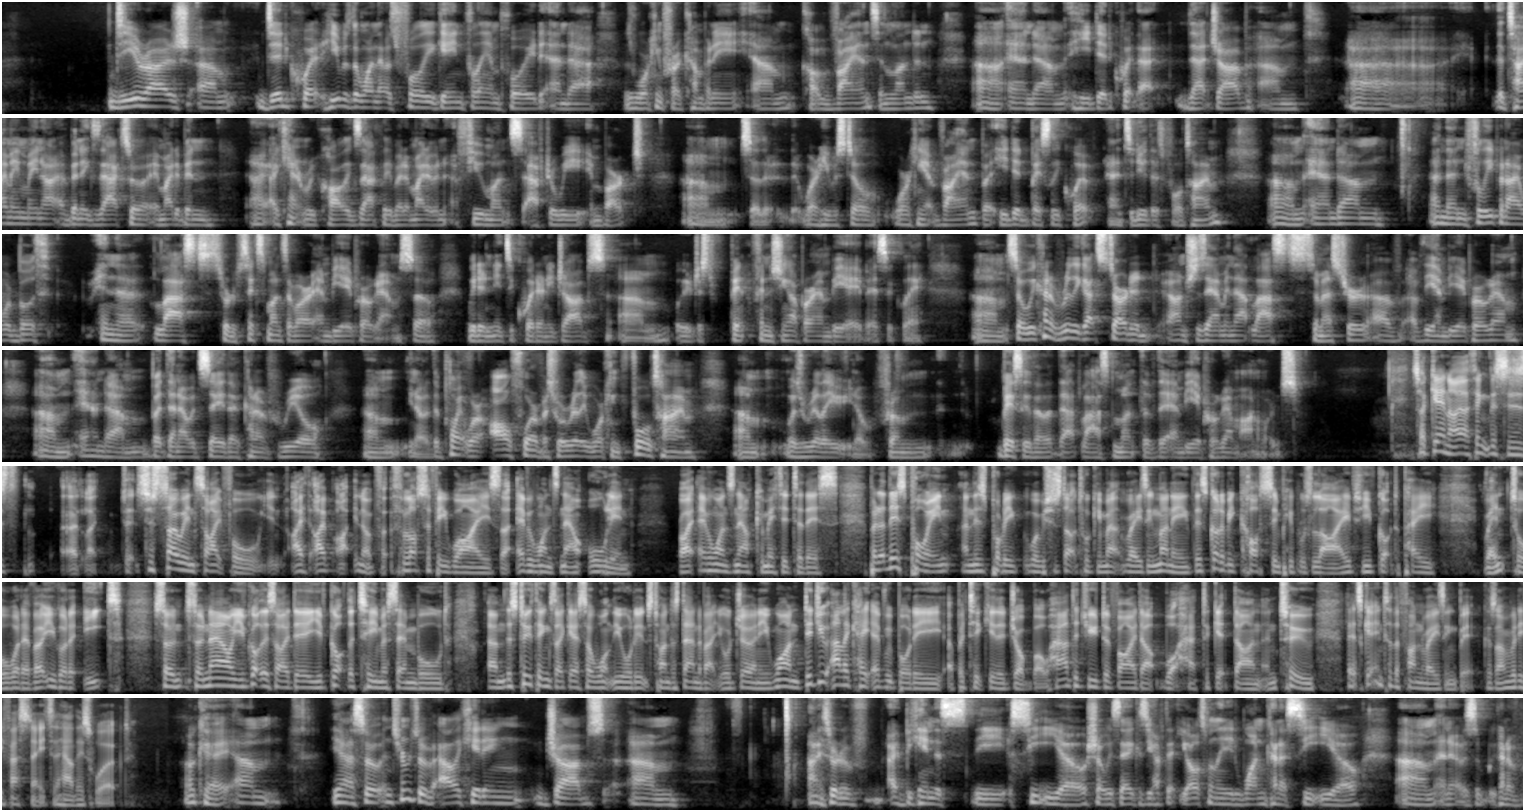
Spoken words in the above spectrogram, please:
Dhiraj um, did quit. He was the one that was fully gainfully employed and uh, was working for a company um, called Viant in London. Uh, and um, he did quit that that job. Um, uh, the timing may not have been exact, so it might have been. I, I, can't recall exactly, but it might have been a few months after we embarked. Um, so that, where he was still working at Viant, but he did basically quit to do this full time. Um, and and then Philippe and I were both in the last sort of six months of our MBA program. So we didn't need to quit any jobs. Um, we were just fin- finishing up our MBA basically. Um, so we kind of really got started on Shazam in that last semester of, of the MBA program. Um, and um, but then I would say the kind of real, um, you know, the point where all four of us were really working full time um, was really, you know, from basically the, that last month of the MBA program onwards. So again, I, I think this is uh, like it's just so insightful. I, I, you know, philosophy wise, that everyone's now all in right? Everyone's now committed to this. But at this point, and this is probably where we should start talking about raising money, there's got to be costs in people's lives. You've got to pay rent or whatever. You've got to eat. So, so now you've got this idea, you've got the team assembled. Um, there's two things I guess I want the audience to understand about your journey. One, did you allocate everybody a particular job role? How did you divide up what had to get done? And two, let's get into the fundraising bit because I'm really fascinated in how this worked. Okay. Um, yeah. So in terms of allocating jobs, um, I sort of I became this the CEO, shall we say, because you have to you ultimately need one kind of CEO, um, and it was kind of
